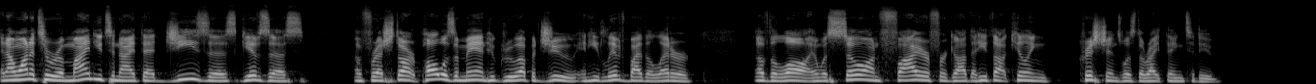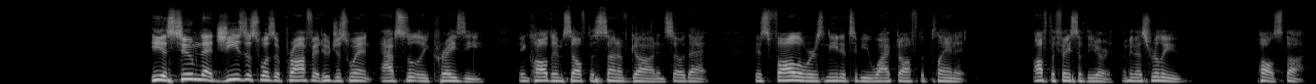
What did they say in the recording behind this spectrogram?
And I wanted to remind you tonight that Jesus gives us a fresh start. Paul was a man who grew up a Jew and he lived by the letter of the law and was so on fire for God that he thought killing Christians was the right thing to do. He assumed that Jesus was a prophet who just went absolutely crazy and called himself the Son of God, and so that his followers needed to be wiped off the planet, off the face of the earth. I mean, that's really Paul's thought.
